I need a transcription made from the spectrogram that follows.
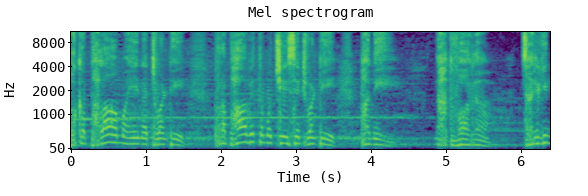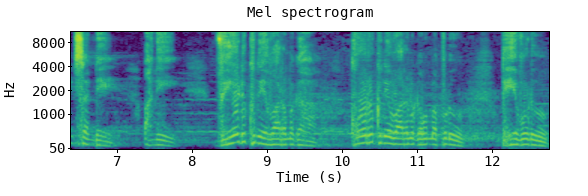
ఒక బలమైనటువంటి ప్రభావితము చేసేటువంటి పని నా ద్వారా జరిగించండి అని వేడుకునే వారముగా కోరుకునే వారముగా ఉన్నప్పుడు దేవుడు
